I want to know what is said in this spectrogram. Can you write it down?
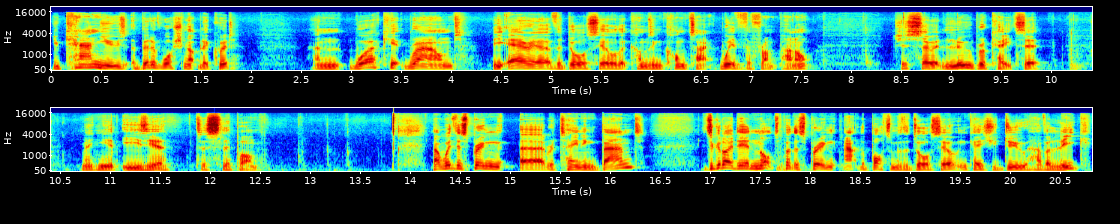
you can use a bit of washing up liquid and work it round the area of the door seal that comes in contact with the front panel, just so it lubricates it, making it easier to slip on. Now with the spring uh, retaining band, it's a good idea not to put the spring at the bottom of the door seal in case you do have a leak,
